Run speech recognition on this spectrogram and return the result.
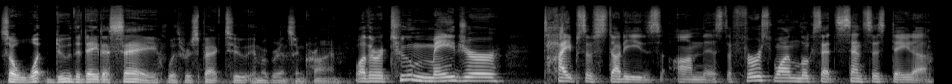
So, what do the data say with respect to immigrants and crime? Well, there are two major types of studies on this. The first one looks at census data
